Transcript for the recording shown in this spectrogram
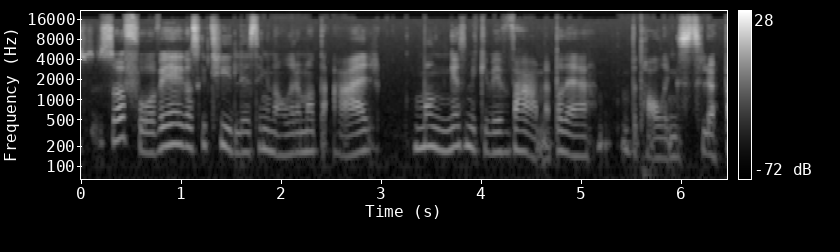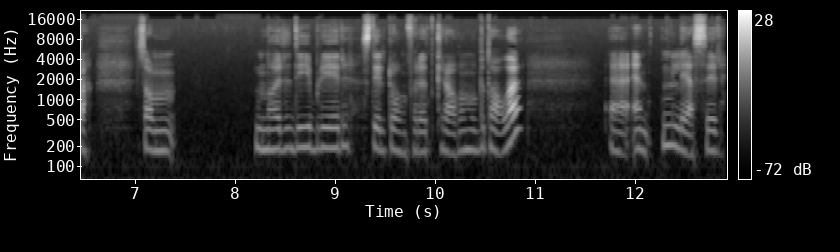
så får vi ganske tydelige signaler om at det er mange som ikke vil være med på det betalingsløpet. Som når de blir stilt overfor et krav om å betale, eh, enten leser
